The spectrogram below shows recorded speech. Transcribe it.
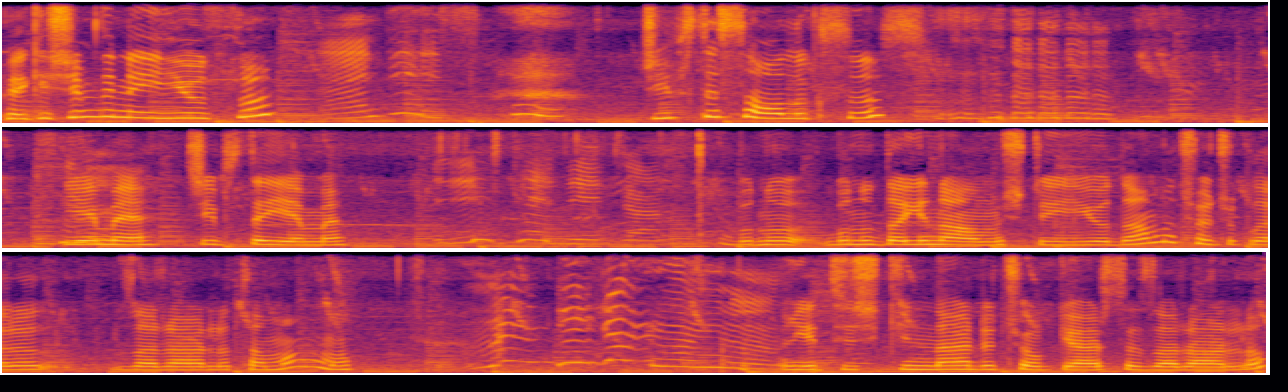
Peki şimdi ne yiyorsun? Anne. Cips de sağlıksız. Yeme. Cips de yeme. Bunu bunu dayın almıştı yiyordu ama çocuklara zararlı tamam mı? Ben diyeceğim onu. Yetişkinler de çok yerse zararlı.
